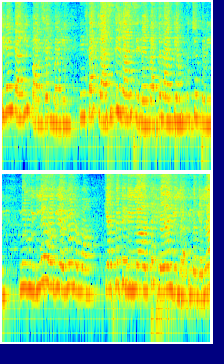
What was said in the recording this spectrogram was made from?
ಈವೆಂಟ್ ಆಗಲಿ ಪಾರ್ಟಿಸಿಪೇಟ್ ಮಾಡಿ. ಇನ್ಫ್ಯಾಕ್ಟ್ ಕ್ಲಾಸಿಕಲ್ ಡಾನ್ಸ್ ಇದೆ, ಭರತನಾಟ್ಯಂ ಕುಚ್ಚುಪುಡಿ ನೀವು ಇಲ್ಲೇ ಹೋಗಿ, ಅಯ್ಯೋ, ನಮ್ಮ ಕ್ಯಾಪಿಟಲ್ ಇಲ್ಲ ಅಂತ ಹೇಳಂಗಿಲ್ಲ. ಇವಾಗ ಎಲ್ಲಾ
